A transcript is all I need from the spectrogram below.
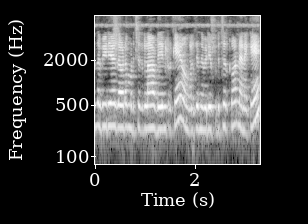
இந்த வீடியோ இதோட முடிச்சுக்கலாம் அப்படின்னு இருக்கேன். உங்களுக்கு இந்த வீடியோ பிடிச்சிருக்கோன்னு நினைக்கேன்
